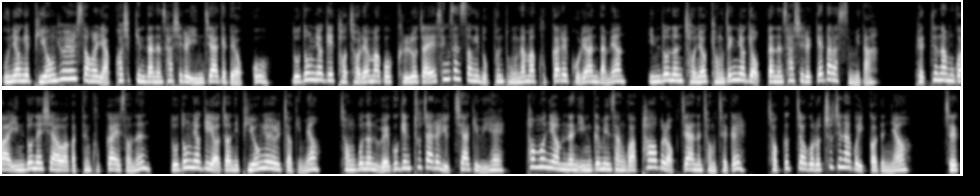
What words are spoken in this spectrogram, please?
운영의 비용 효율성을 약화시킨다는 사실을 인지하게 되었고 노동력이 더 저렴하고 근로자의 생산성이 높은 동남아 국가를 고려한다면 인도는 전혀 경쟁력이 없다는 사실을 깨달았습니다. 베트남과 인도네시아와 같은 국가에서는 노동력이 여전히 비용 효율적이며 정부는 외국인 투자를 유치하기 위해 터무니없는 임금 인상과 파업을 억제하는 정책을 적극적으로 추진하고 있거든요. 즉,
